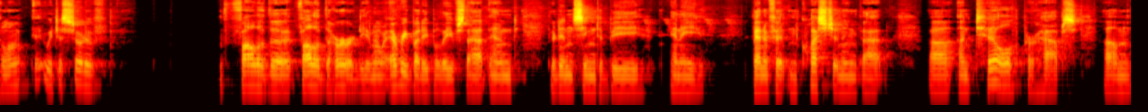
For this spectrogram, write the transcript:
along. We just sort of followed the followed the herd. You know, everybody believes that, and there didn't seem to be any benefit in questioning that uh, until perhaps um,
